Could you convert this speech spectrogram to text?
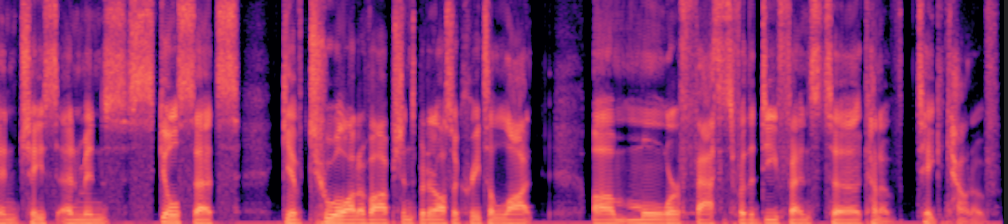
and Chase Edmonds' skill sets give two a lot of options, but it also creates a lot um, more facets for the defense to kind of take account of.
